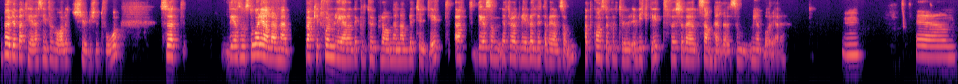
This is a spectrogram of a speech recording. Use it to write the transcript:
bör debatteras inför valet 2022? Så att det som står i alla de här vackert formulerade kulturplanerna blir tydligt. Att det som jag tror att vi är väldigt överens om, att konst och kultur är viktigt för såväl samhälle som medborgare. Mm. Um,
